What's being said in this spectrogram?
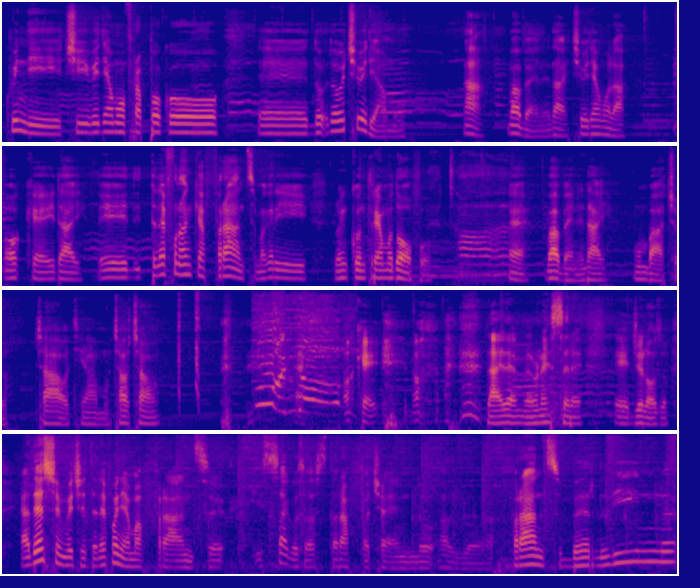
quindi ci vediamo fra poco. Eh, do- dove ci vediamo? Ah, va bene, dai, ci vediamo là. Ok, dai. E telefono anche a Franz, magari lo incontriamo dopo. Eh, va bene, dai. Un bacio. Ciao, ti amo. Ciao, ciao. Eh, ok, no. dai, Denver, non essere eh, geloso. E adesso invece telefoniamo a Franz. Chissà cosa starà facendo. Allora, Franz Berlin.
